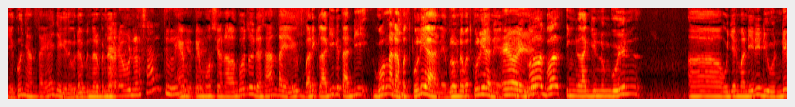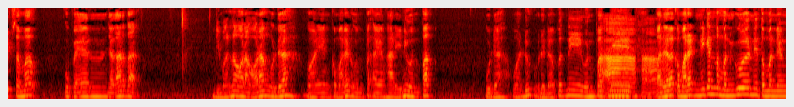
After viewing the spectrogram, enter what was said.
ya gue nyantai aja gitu. Udah bener-bener bener bener santuy em- gitu. emosional gue tuh udah santai. Balik lagi ke tadi gue nggak dapat kuliah nih belum dapat kuliah nih. Gue gue tinggal lagi nungguin eh, ujian mandiri di Undip sama UPN Jakarta. Di mana orang-orang udah yang kemarin unpad yang hari ini unpad udah waduh udah dapet nih unpad nih. Ah, ah. padahal kemarin ini kan temen gue nih temen yang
